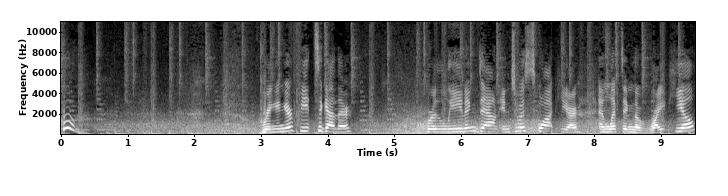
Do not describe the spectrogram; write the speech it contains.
Whew. Bringing your feet together. We're leaning down into a squat here and lifting the right heel,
